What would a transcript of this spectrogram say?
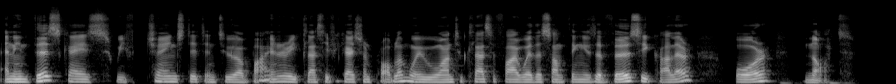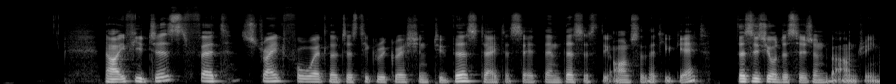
And in this case, we've changed it into a binary classification problem where we want to classify whether something is a versicolor or not. Now, if you just fit straightforward logistic regression to this data set, then this is the answer that you get. This is your decision boundary.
